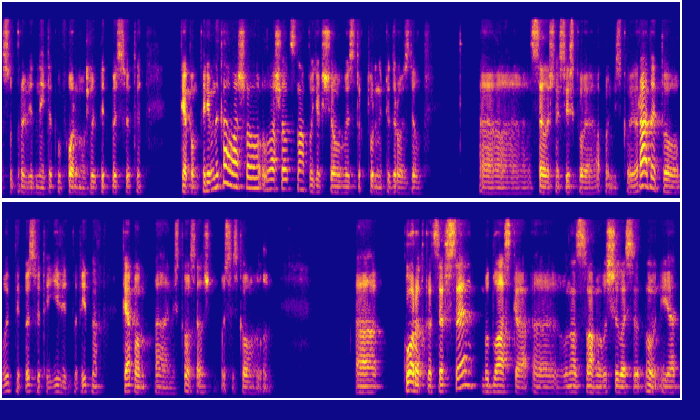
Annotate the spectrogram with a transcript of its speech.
супровідний, таку форму ви підписуєте кепом керівника вашого, вашого ЦНАПу, якщо ви структурний підрозділ е, селищної сільської або міської ради, то ви підписуєте її відповідно кепом е, міського селищного або сільського голови. Е, коротко, це все. Будь ласка, е, у нас з вами лишилося, ну, я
